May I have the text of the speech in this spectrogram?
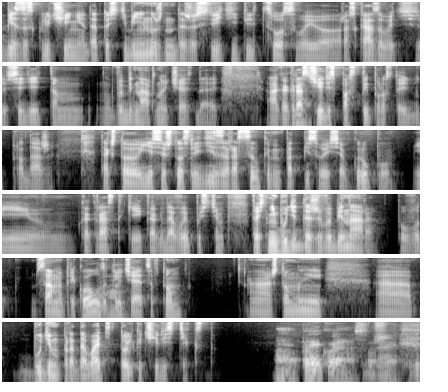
без исключения, да, то есть тебе не нужно даже светить лицо свое, рассказывать, сидеть там в вебинарную часть, да, а как раз через посты просто идут продажи. Так что, если что, следи за рассылками, подписывайся в группу, и как раз-таки, когда выпустим, то есть не будет даже вебинара, вот самый прикол заключается в том, а, что мы а, будем продавать только через текст. Прикольно, слушай. Да,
